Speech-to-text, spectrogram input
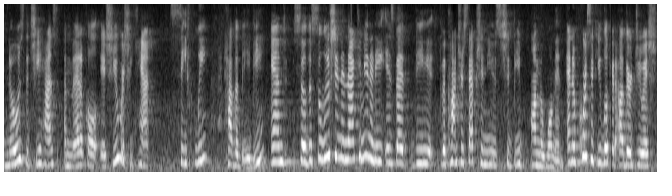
knows that she has a medical issue where she can't safely have a baby. And so the solution in that community is that the the contraception used should be on the woman. And of course if you look at other Jewish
